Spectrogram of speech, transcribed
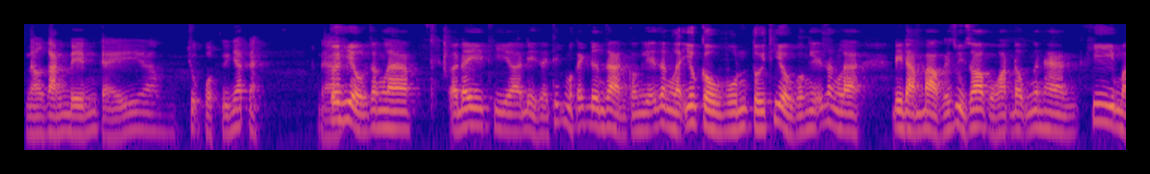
nó gắn đến cái um, trụ cột thứ nhất này Đấy. Tôi hiểu rằng là ở đây thì à, để giải thích một cách đơn giản có nghĩa rằng là yêu cầu vốn tối thiểu có nghĩa rằng là để đảm bảo cái rủi ro của hoạt động ngân hàng khi mà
